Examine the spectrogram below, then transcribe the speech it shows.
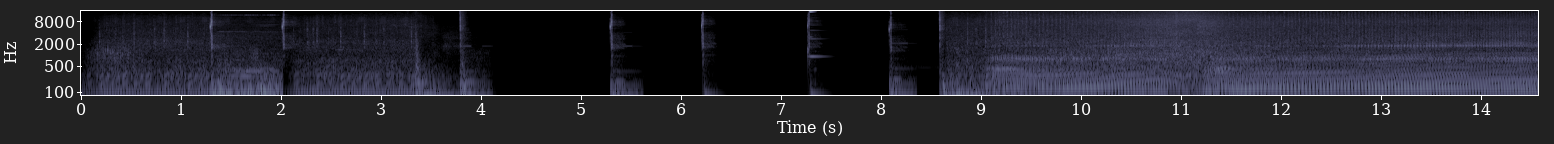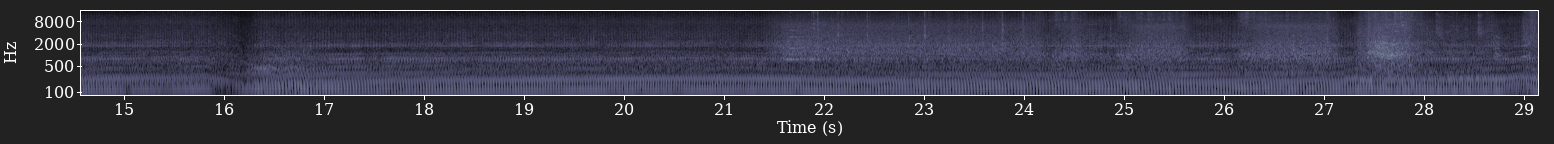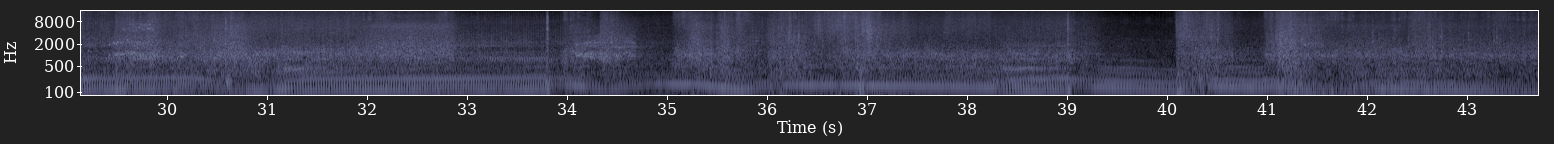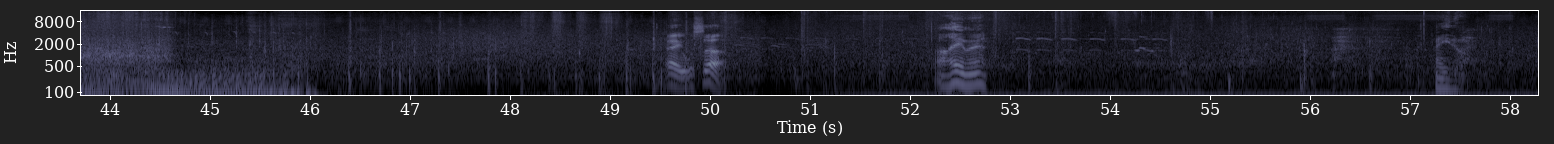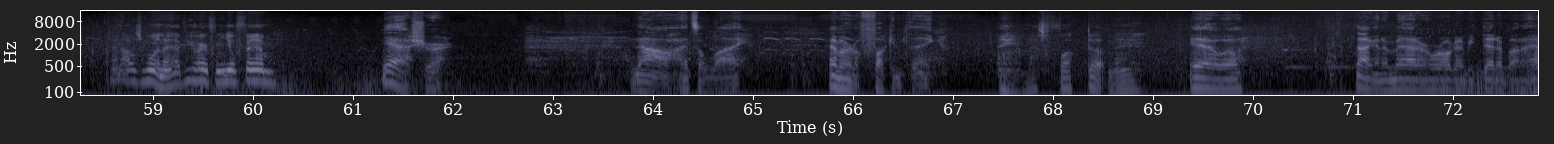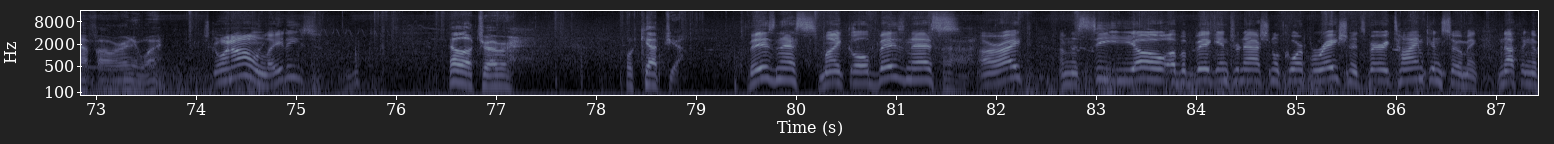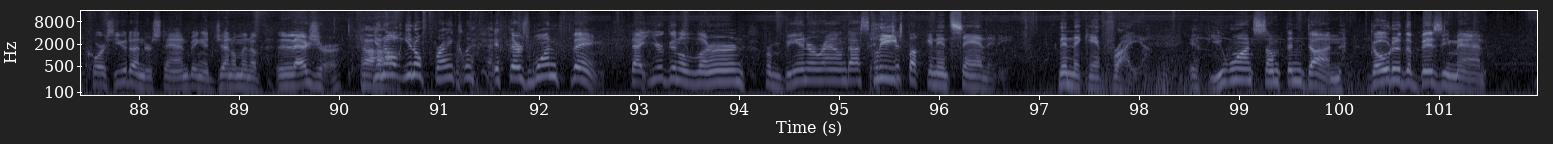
Hey, what's up? Oh, hey, man. How you doing? Man, I was wondering, have you heard from your family? Yeah, sure. No, that's a lie. I haven't heard a fucking thing. Damn, that's fucked up, man. Yeah, well, it's not gonna matter. We're all gonna be dead in about a half hour anyway. What's going on, ladies? Hello, Trevor. What kept you? Business, Michael, business. Ah. All right? I'm the CEO of a big international corporation. It's very time consuming. Nothing, of course, you'd understand, being a gentleman of leisure. You know, ah. you know, Franklin, if there's one thing that you're gonna learn from being around us, please just fucking insanity. Then they can't fry you. if you want something done, go to the busy man.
